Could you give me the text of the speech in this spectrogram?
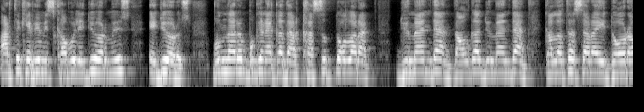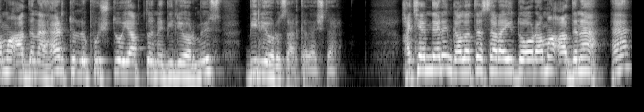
artık hepimiz kabul ediyor muyuz? Ediyoruz. Bunların bugüne kadar kasıtlı olarak dümenden, dalga dümenden Galatasaray'ı doğrama adına her türlü puştuğu yaptığını biliyor muyuz? Biliyoruz arkadaşlar. Hakemlerin Galatasaray'ı doğrama adına he?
